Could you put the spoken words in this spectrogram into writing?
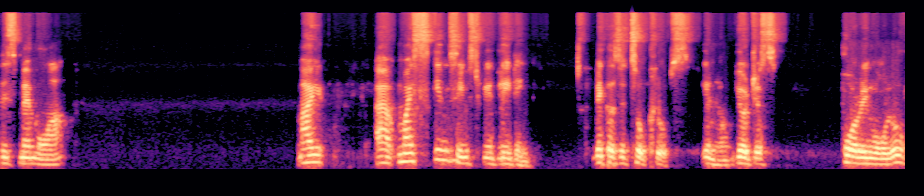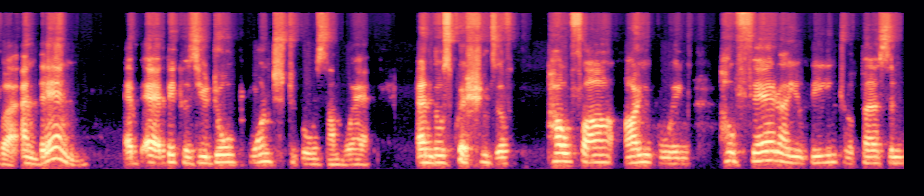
this memoir, my uh, my skin seems to be bleeding because it's so close. You know, you're just pouring all over, and then uh, uh, because you don't want to go somewhere and those questions of how far are you going? How fair are you being to a person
